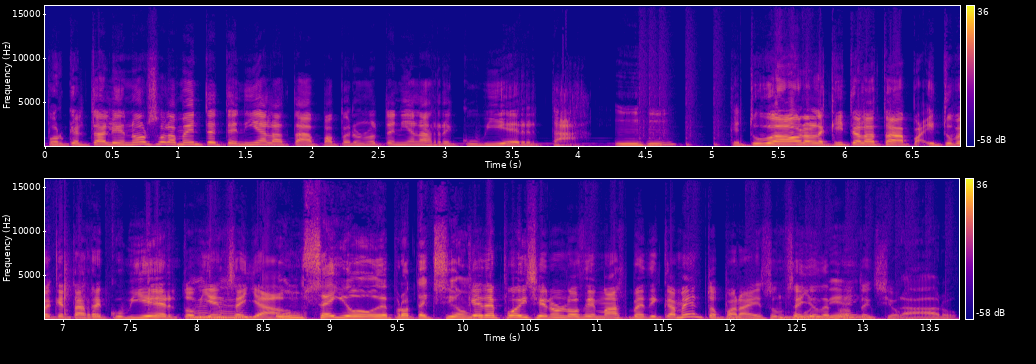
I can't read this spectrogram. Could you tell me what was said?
porque el Tylenol solamente tenía la tapa, pero no tenía la recubierta. Que tú ahora le quitas la tapa y tú ves que está recubierto, bien sellado. Un sello de protección. Que después hicieron los demás medicamentos para eso, un sello de protección. Claro.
